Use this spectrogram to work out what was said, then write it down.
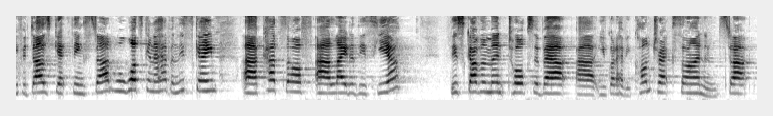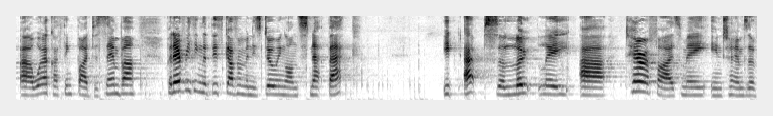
if it does get things started, well, what's going to happen? This scheme uh, cuts off uh, later this year. This government talks about uh, you've got to have your contract signed and start uh, work, I think, by December. But everything that this government is doing on snapback it absolutely uh, terrifies me in terms of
